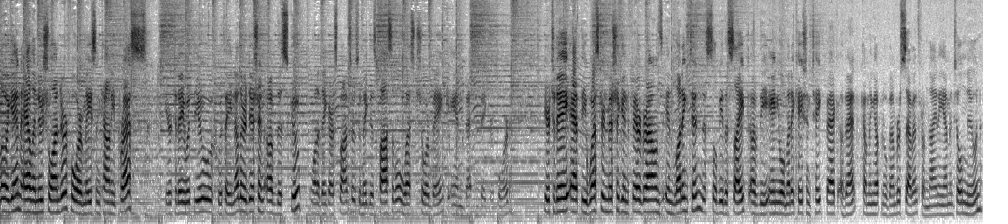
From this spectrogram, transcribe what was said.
Hello again, Alan Neuschwander for Mason County Press. Here today with you with another edition of The Scoop. I want to thank our sponsors who make this possible, West Shore Bank and Betten Baker Ford. Here today at the Western Michigan Fairgrounds in Ludington. This will be the site of the annual Medication Take Back event coming up November 7th from 9 a.m. until noon.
